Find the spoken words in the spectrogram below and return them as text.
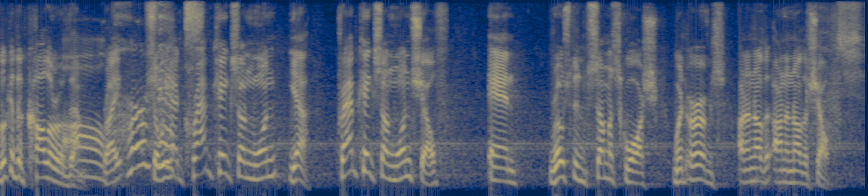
Look at the color of them, oh, right? Perfect. So we had crab cakes on one, yeah, crab cakes on one shelf and roasted summer squash with herbs on another on another shelf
